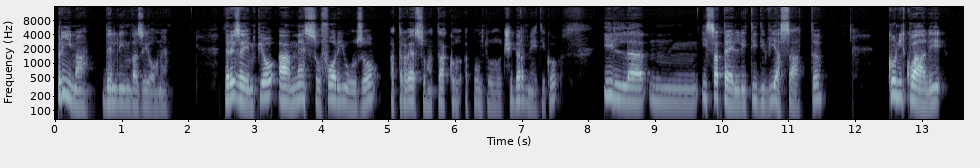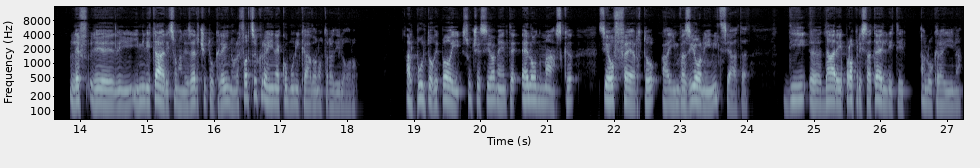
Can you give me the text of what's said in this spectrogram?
prima dell'invasione. Per esempio, ha messo fuori uso, attraverso un attacco appunto cibernetico, il, mh, i satelliti di Viasat con i quali le, le, i militari, insomma l'esercito ucraino, le forze ucraine comunicavano tra di loro. Al punto che poi successivamente Elon Musk si è offerto a invasione iniziata di eh, dare i propri satelliti all'Ucraina.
